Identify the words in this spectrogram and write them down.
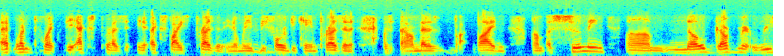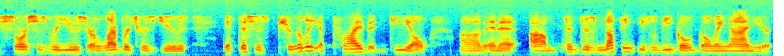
at one point the ex-president, ex-vice president, you know, mm-hmm. before he became president, um, that is Biden, um, assuming um, no government resources were used or leverage was used, if this is purely a private deal, um, and it, um, then there's nothing illegal going on here.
